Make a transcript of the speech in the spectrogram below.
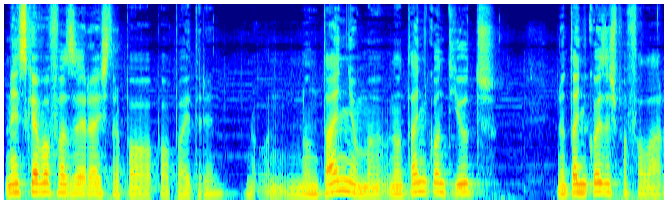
Nem sequer vou fazer extra para o, para o Patreon. Não, não, tenho, não tenho conteúdos. Não tenho coisas para falar.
